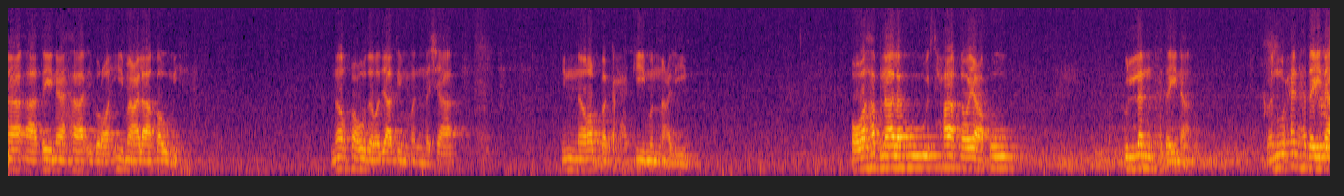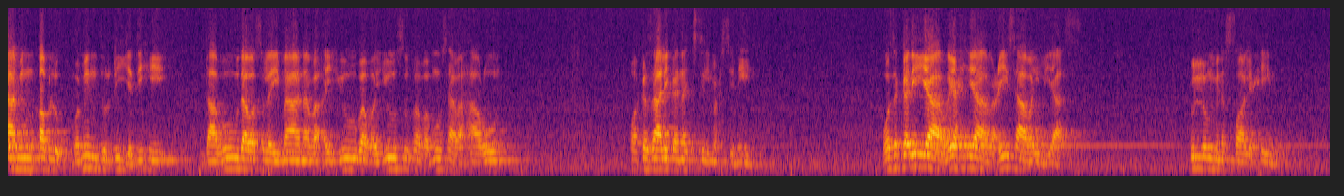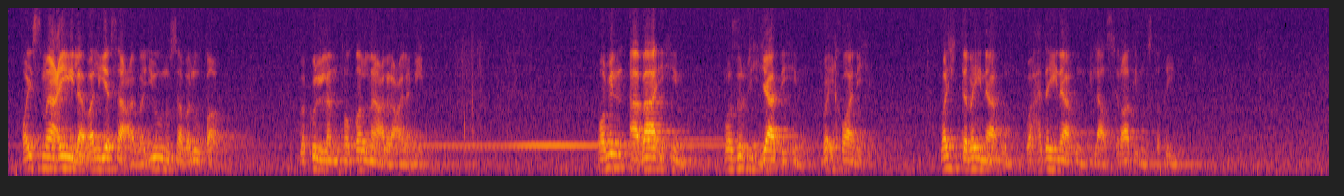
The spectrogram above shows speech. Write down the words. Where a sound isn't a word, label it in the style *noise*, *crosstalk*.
آتيناها إبراهيم على قومه. نرفع درجات من نشاء. إن ربك حكيم عليم. ووهبنا له إسحاق ويعقوب. كلا هدينا. ونوحا هدينا من قبل ومن ذريته. داود وسليمان وأيوب ويوسف وموسى وهارون. وكذلك نجزي المحسنين. وزكريا ويحيى وعيسى وإلياس. كل من الصالحين. وإسماعيل واليسع ويونس ولوطا. وكلا فضلنا على العالمين. ومن آبائهم وذرياتهم وإخوانهم. واجتبيناهم وهديناهم إلى صراط مستقيم.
